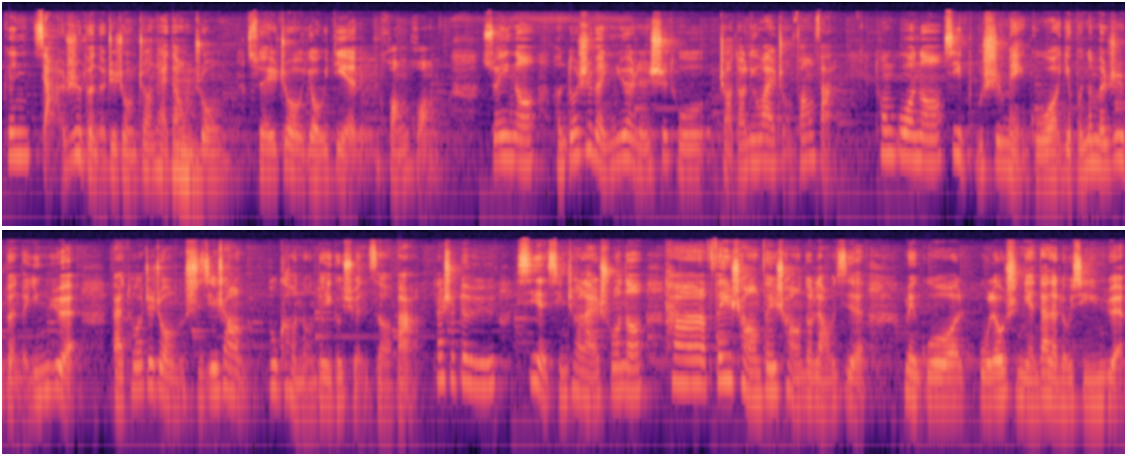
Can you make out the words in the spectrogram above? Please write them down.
跟假日本的这种状态当中，所以就有一点惶惶，所以呢，很多日本音乐人试图找到另外一种方法。通过呢，既不是美国，也不那么日本的音乐，摆脱这种实际上不可能的一个选择吧。但是对于西野晴臣来说呢，他非常非常的了解美国五六十年代的流行音乐，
